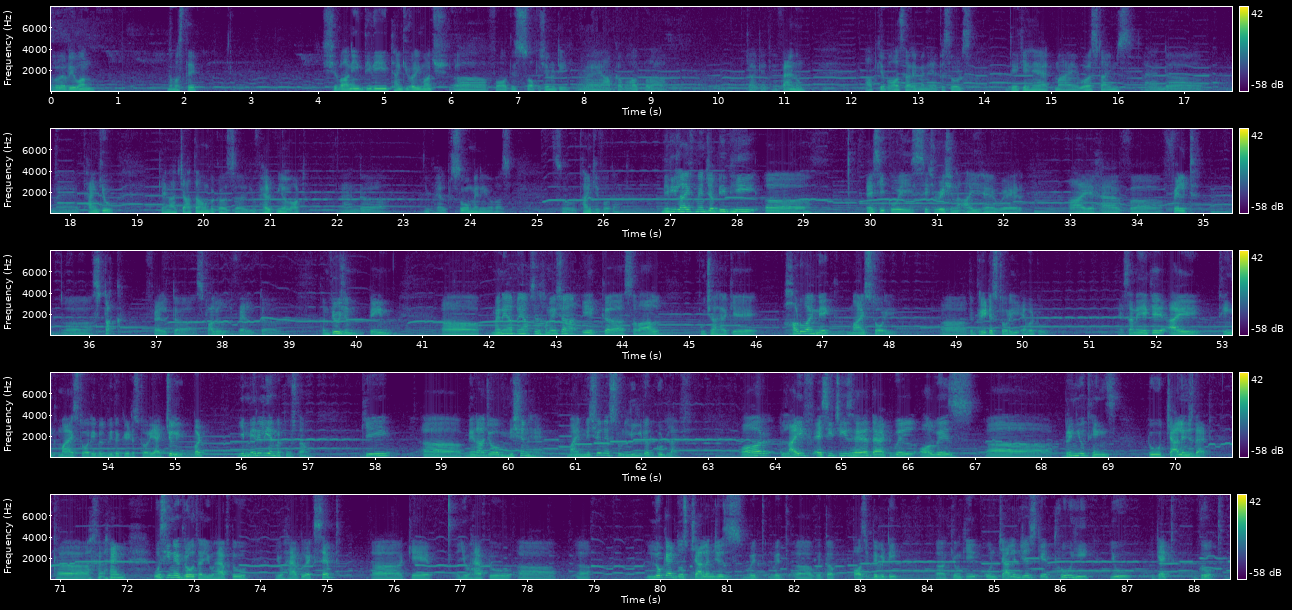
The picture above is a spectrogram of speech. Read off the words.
Hello everyone नमस्ते शिवानी दीदी thank you very much for this opportunity मैं आपका बहुत बड़ा क्या कहते हैं फ़ैन हूँ। आपके बहुत सारे मैंने एपिसोड्स देखे हैं at my worst times and मैं थैंक यू कहना चाहता हूँ because you help me a lot and you help so many of us so thank you for that मेरी लाइफ में जब भी भी uh, ऐसी कोई सिचुएशन आई है where I have felt stuck felt struggle felt confusion pain मैंने अपने आप से हमेशा एक uh, सवाल पूछा है कि how do I make my story the greatest story ever told ऐसा नहीं है कि I think my story will be the greatest story actually but ये मेरे लिए मैं पूछता हूँ कि मेरा जो मिशन है my mission is to lead a good life और लाइफ ऐसी चीज़ है that will always bring you things to challenge that and उसी में ग्रोथ है. You have to you have to accept के you have to look at those challenges with with with a positivity क्योंकि उन challenges के through he you get growth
